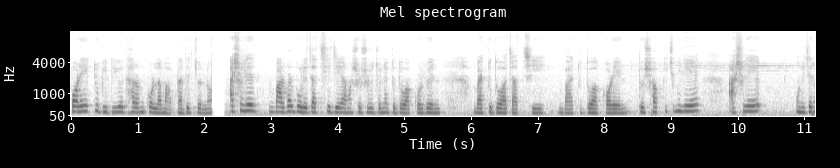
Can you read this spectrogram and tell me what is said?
পরে একটু ভিডিও ধারণ করলাম আপনাদের জন্য। আসলে বারবার বলে যাচ্ছি যে আমার শ্বশুরের জন্য একটু দোয়া করবেন বা একটু দোয়া চাচ্ছি বা একটু দোয়া করেন। তো সব কিছু মিলিয়ে আসলে উনি যেন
